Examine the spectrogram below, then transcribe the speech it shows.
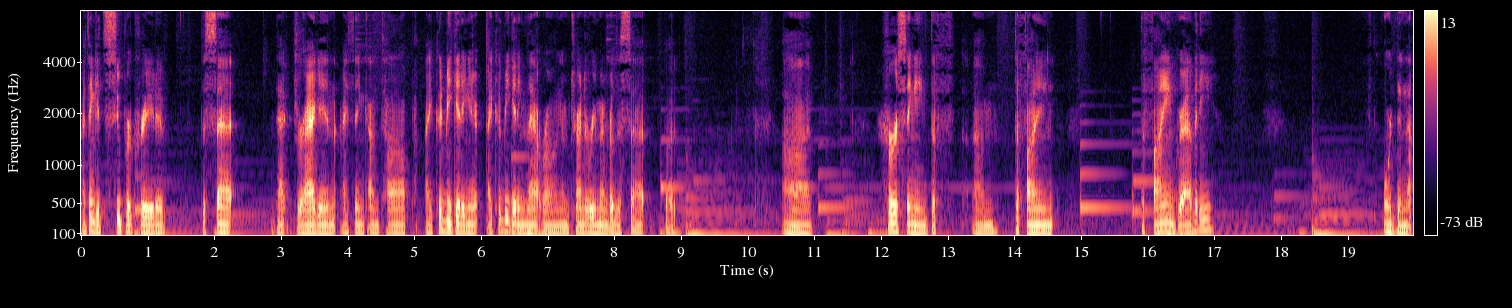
I think it's super creative. The set, that dragon, I think on top. I could be getting it. I could be getting that wrong. I'm trying to remember the set, but uh, her singing um, defying defying gravity or deny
